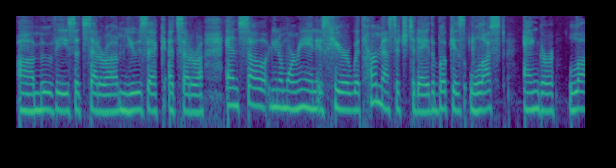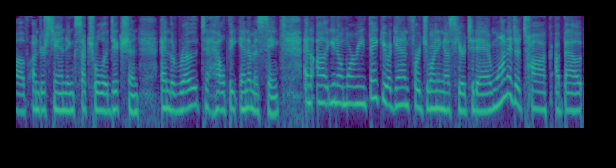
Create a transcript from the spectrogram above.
uh, movies, etc., music, etc. And so, you know, Maureen is here with her message today. The book is Lust, Anger, Love, Understanding Sexual Addiction, and the Road to Healthy Intimacy. And, uh, you know, Maureen, thank you again for joining us here today. I wanted to talk about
